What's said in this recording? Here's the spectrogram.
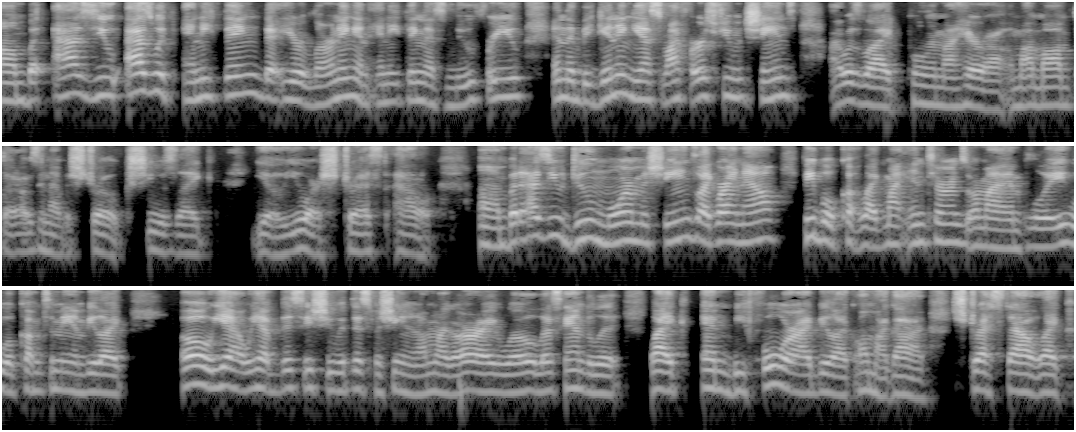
Um, but as you as with anything that you're learning and anything that's new for you in the beginning yes my first few machines i was like pulling my hair out and my mom thought i was going to have a stroke. She was like yo, you are stressed out. Um, but as you do more machines, like right now, people like my interns or my employee will come to me and be like, oh yeah we have this issue with this machine. And i'm like all right well let's handle it. Like and before i'd be like oh my god stressed out like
